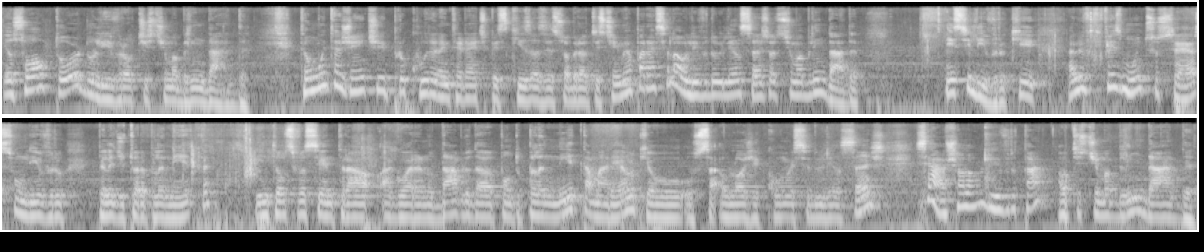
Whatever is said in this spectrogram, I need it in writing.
eu sou autor do livro Autoestima Blindada. Então muita gente procura na internet pesquisa às vezes sobre autoestima e aparece lá o livro do William Sanches Autoestima Blindada. Esse livro aqui é um livro que fez muito sucesso, um livro pela editora Planeta. Então, se você entrar agora no www.planeta amarelo, que é o, o, o loja e-commerce do William Sanches, você acha lá o livro, tá? Autoestima blindada.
